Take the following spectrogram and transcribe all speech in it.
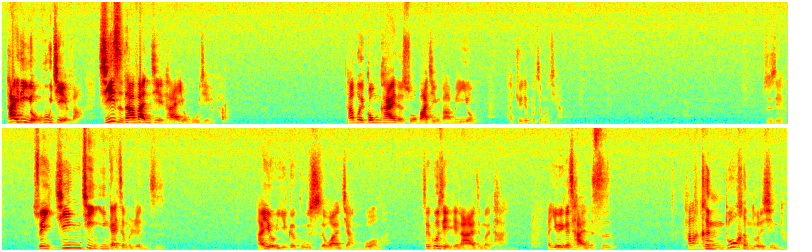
他一定拥护戒法，即使他犯戒，他也拥护戒法。他不会公开的说八敬法没用，他绝对不这么讲。是这样，所以精进应该这么认知。还有一个故事，我刚讲过嘛，这故事也可以拿来这么谈。有一个禅师，他很多很多的信徒，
